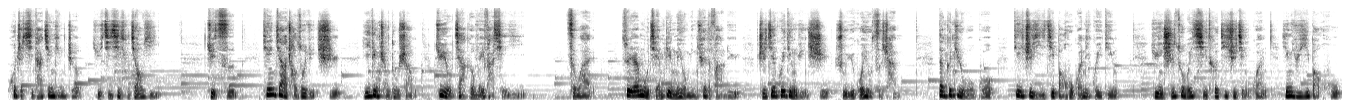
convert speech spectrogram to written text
或者其他经营者与其进行交易。据此，天价炒作陨石一定程度上具有价格违法嫌疑。此外，虽然目前并没有明确的法律直接规定陨石属于国有资产，但根据我国地质遗迹保护管理规定，陨石作为奇特地质景观，应予以保护。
